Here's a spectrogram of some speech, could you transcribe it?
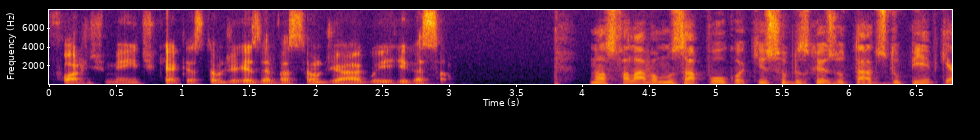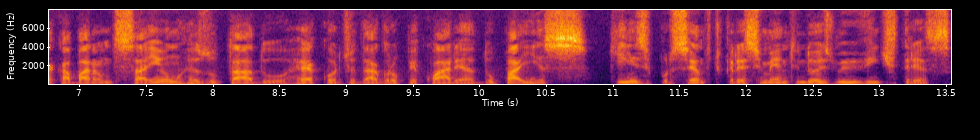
fortemente, que é a questão de reservação de água e irrigação. Nós falávamos há pouco aqui sobre os resultados do PIB, que acabaram de sair, um resultado recorde da agropecuária do país, 15% de crescimento em 2023.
